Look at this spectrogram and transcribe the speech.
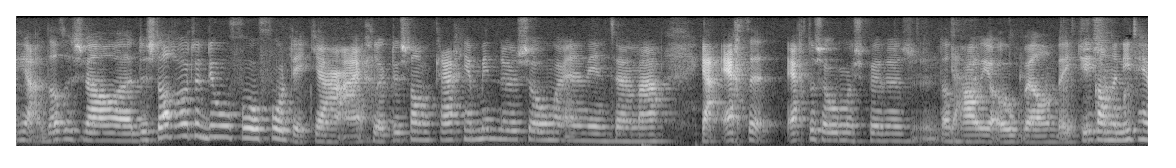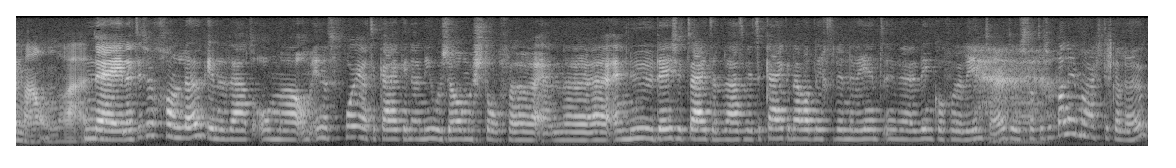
ja dat is wel. Uh, dus dat wordt een doel voor, voor dit jaar eigenlijk. Dus dan krijg je minder zomer en winter. Maar ja, echte, echte zomerspullen, dat hou je ook wel een beetje. Je kan er niet helemaal onderuit. Nee, en het is ook gewoon leuk inderdaad om, uh, om in het voorjaar te kijken naar nieuwe zomerstoffen. En, uh, en nu deze tijd inderdaad weer te kijken naar wat ligt er in de, wind, in de winkel voor de winter. Dus dat is ook alleen maar hartstikke leuk.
